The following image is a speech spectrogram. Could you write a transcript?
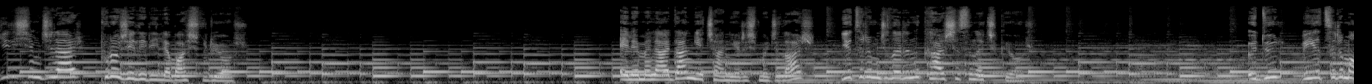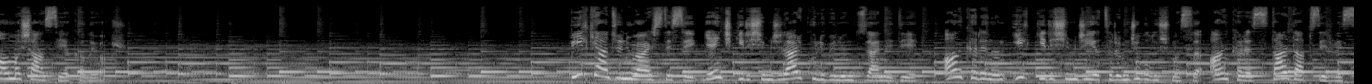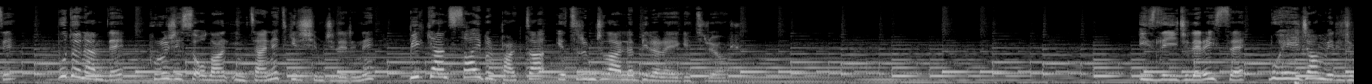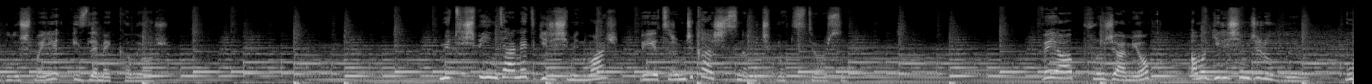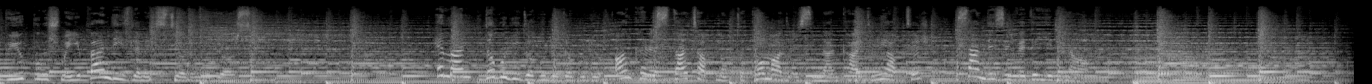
Girişimciler projeleriyle başvuruyor. Elemelerden geçen yarışmacılar yatırımcıların karşısına çıkıyor. Ödül ve yatırım alma şansı yakalıyor. Bilkent Üniversitesi Genç Girişimciler Kulübü'nün düzenlediği Ankara'nın ilk girişimci yatırımcı buluşması Ankara Startup Zirvesi, bu dönemde projesi olan internet girişimcilerini Bilkent Cyberpark'ta yatırımcılarla bir araya getiriyor. İzleyicilere ise bu heyecan verici buluşmayı izlemek kalıyor. Müthiş bir internet girişimin var ve yatırımcı karşısına mı çıkmak istiyorsun? Veya projem yok ama girişimci ruhluyum. Bu büyük buluşmayı ben de izlemek istiyorum diyorsun? Hemen www.ankarastartup.com adresinden kaydını yaptır, sen de zirvede yerini al.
